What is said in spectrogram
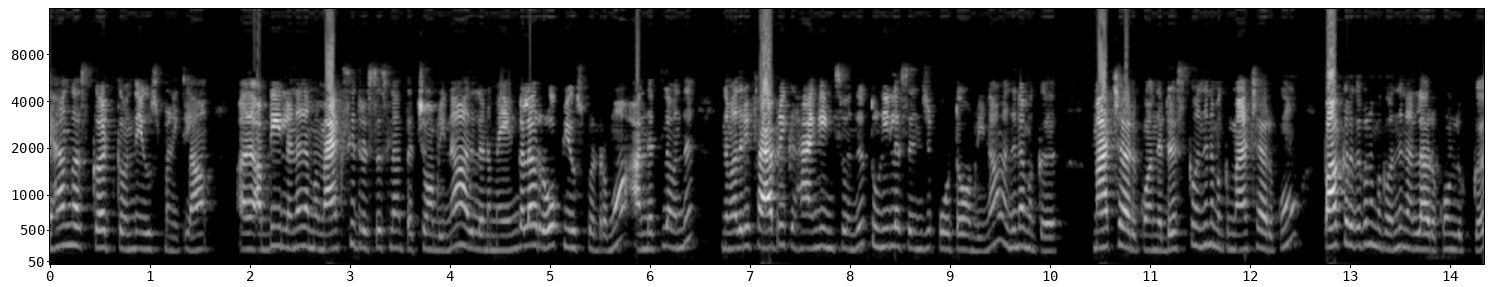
லெஹங்கா ஸ்கர்ட்க்கு வந்து யூஸ் பண்ணிக்கலாம். அப்படி இல்லைன்னா நம்ம மேக்ஸி ட்ரெஸ்ஸஸ்லாம் தைச்சோம் அப்படின்னா அதுல நம்ம எங்கெல்லாம் ரோப் யூஸ் பண்றோமோ அந்த இடத்துல வந்து இந்த மாதிரி ஃபேப்ரிக் ஹேங்கிங்ஸ் வந்து துணியில செஞ்சு போட்டோம் அப்படின்னா வந்து நமக்கு மேட்சா இருக்கும். அந்த ட்ரெஸ்க்கு வந்து நமக்கு மேட்சா இருக்கும். பாக்குறதுக்கும் நமக்கு வந்து நல்லா இருக்கும் லுக்கு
